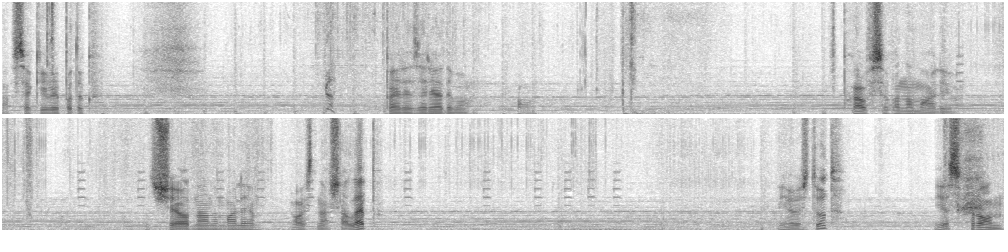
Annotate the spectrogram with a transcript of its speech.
На всякий випадок. Перезарядимо. О. Впхався в аномалію. Тут ще одна аномалія. Ось наша леп. І ось тут є схрон.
